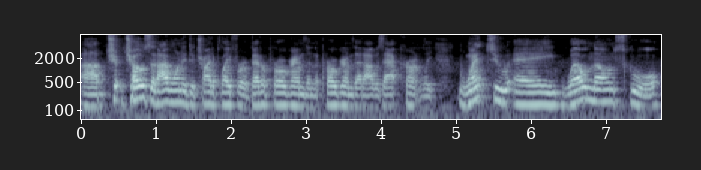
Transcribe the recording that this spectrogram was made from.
um, ch- chose that I wanted to try to play for a better program than the program that I was at currently. Went to a well known school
